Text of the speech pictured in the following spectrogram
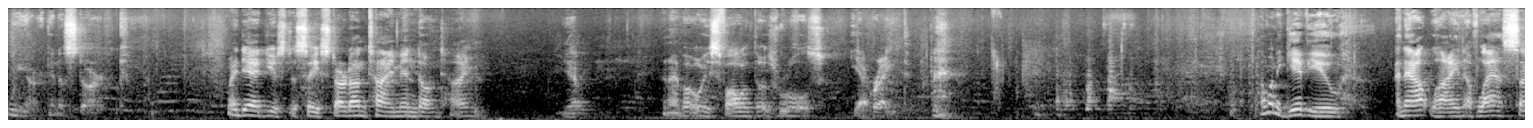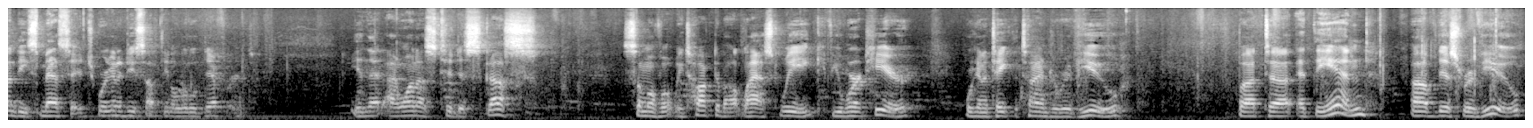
we are going to start. My dad used to say, start on time, end on time. Yep. And I've always followed those rules. Yeah, right. I want to give you an outline of last Sunday's message. We're going to do something a little different in that I want us to discuss some of what we talked about last week. If you weren't here, we're going to take the time to review. But uh, at the end of this review,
